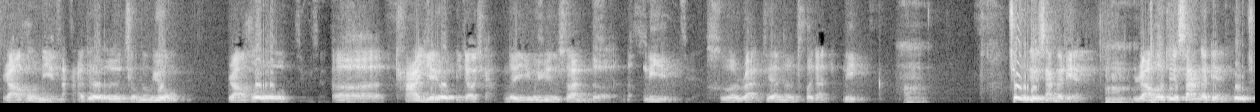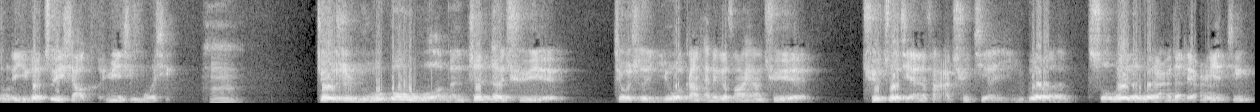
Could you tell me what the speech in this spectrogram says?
然后你拿着就能用。然后，呃，它也有比较强的一个运算的能力和软件的拓展能力。嗯，就这三个点。嗯，然后这三个点构成了一个最小可运行模型。嗯，就是如果我们真的去，就是以我刚才那个方向去去做减法，去减一个所谓的未来的 AR 眼镜，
